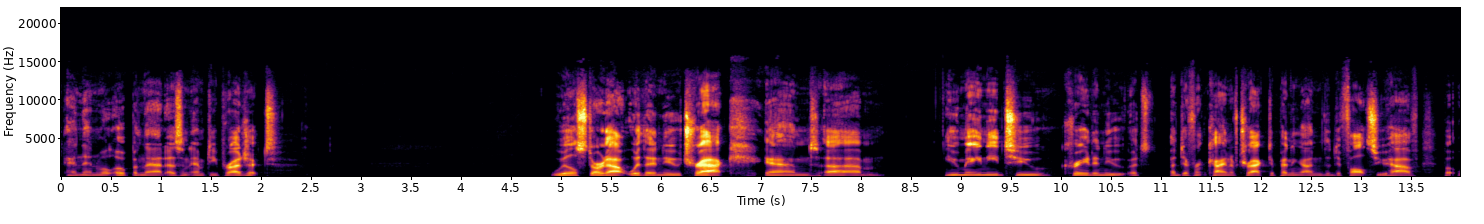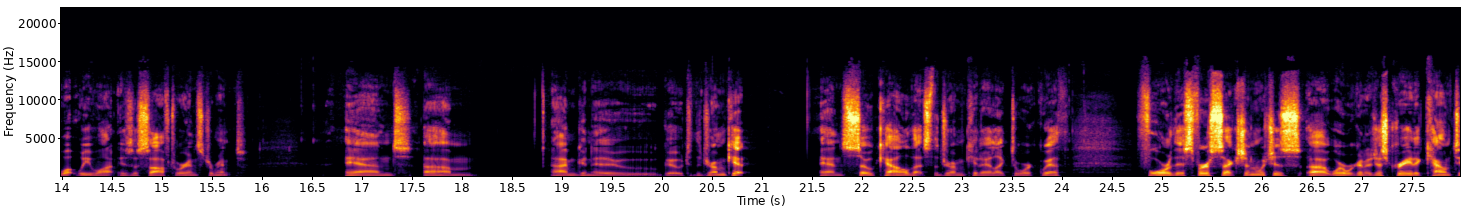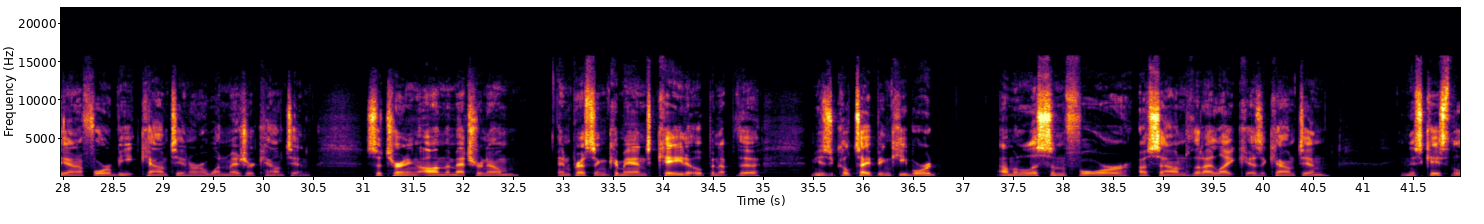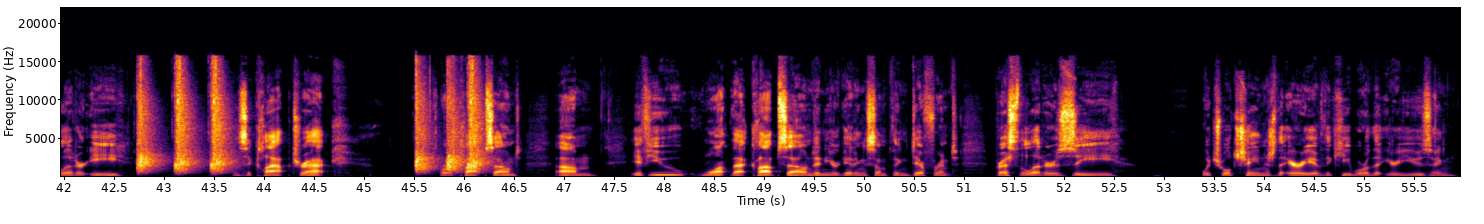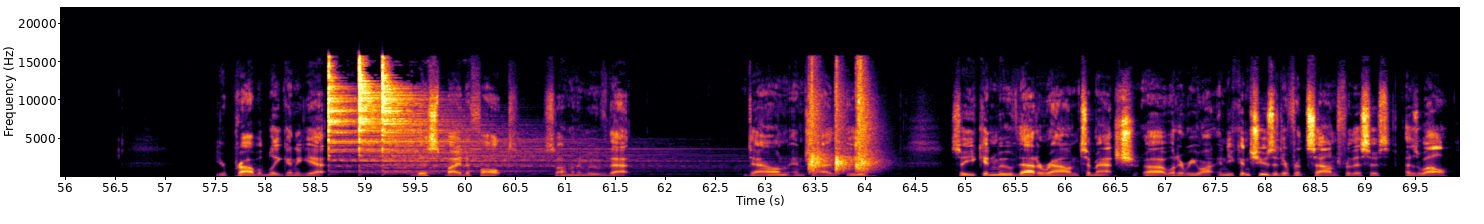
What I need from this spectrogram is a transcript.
And then we'll open that as an empty project. We'll start out with a new track, and um, you may need to create a new, a, a different kind of track depending on the defaults you have. But what we want is a software instrument. And um, I'm going to go to the drum kit and SoCal. That's the drum kit I like to work with for this first section, which is uh, where we're going to just create a count in, a four beat count in or a one measure count in. So turning on the metronome and pressing Command K to open up the musical typing keyboard, I'm going to listen for a sound that I like as a count in. In this case, the letter E is a clap track or a clap sound. Um, if you want that clap sound and you're getting something different, press the letter Z, which will change the area of the keyboard that you're using. You're probably going to get this by default. So I'm going to move that down and try the E. So you can move that around to match uh, whatever you want. And you can choose a different sound for this as, as well.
